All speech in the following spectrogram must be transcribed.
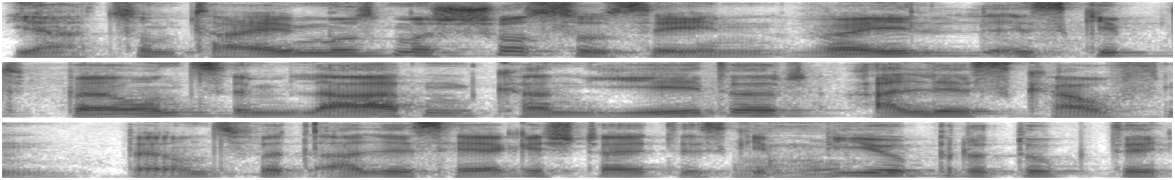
Ja, zum Teil muss man schon so sehen, weil es gibt bei uns im Laden kann jeder alles kaufen. Bei uns wird alles hergestellt. Es gibt mhm. Bioprodukte.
